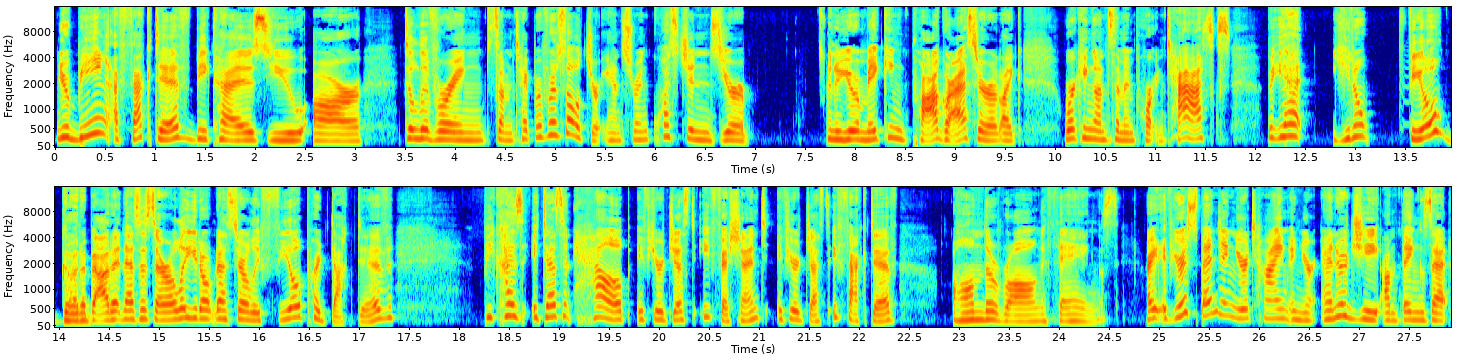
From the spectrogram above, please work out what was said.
You're being effective because you are delivering some type of result, you're answering questions, you're you know, you're making progress, you're like working on some important tasks, but yet you don't feel good about it necessarily. You don't necessarily feel productive because it doesn't help if you're just efficient, if you're just effective on the wrong things, right? If you're spending your time and your energy on things that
